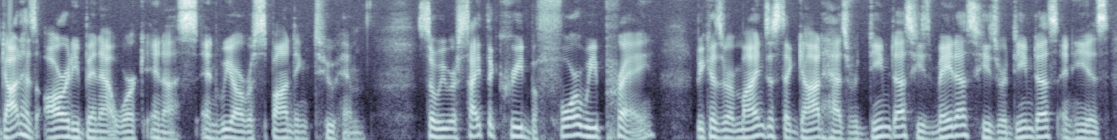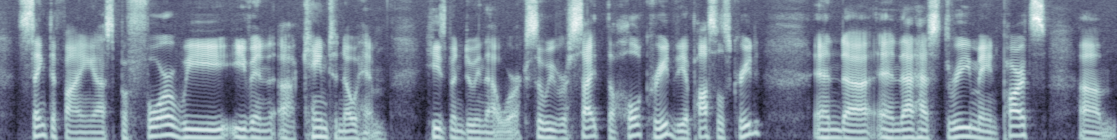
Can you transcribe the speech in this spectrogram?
God has already been at work in us, and we are responding to Him. So we recite the creed before we pray because it reminds us that God has redeemed us, He's made us, He's redeemed us, and He is sanctifying us before we even uh, came to know Him. He's been doing that work. So we recite the whole creed, the Apostles' Creed, and uh, and that has three main parts: um,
